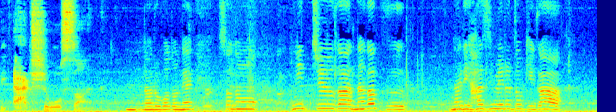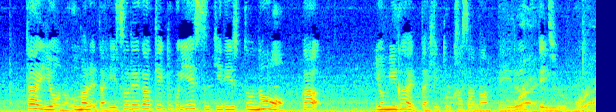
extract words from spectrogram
the actual Son. うんなるほどねその日中が長くなり始める時が太陽の生まれた日それが結局イエス・キリストのが蘇った日と重なっている Right, っていうこと、 right,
